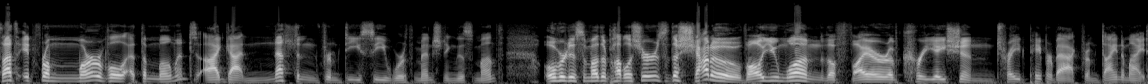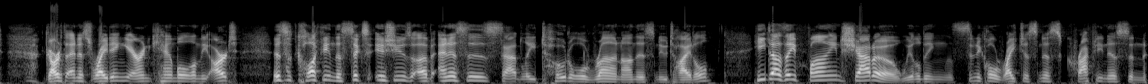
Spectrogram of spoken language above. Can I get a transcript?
So that's it from Marvel at the moment. I got nothing from DC worth mentioning this month. Over to some other publishers The Shadow, Volume 1, The Fire of Creation, trade paperback from Dynamite. Garth Ennis writing, Aaron Campbell on the art. This is collecting the six issues of Ennis's sadly total run on this new title. He does a fine shadow, wielding cynical righteousness, craftiness, and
